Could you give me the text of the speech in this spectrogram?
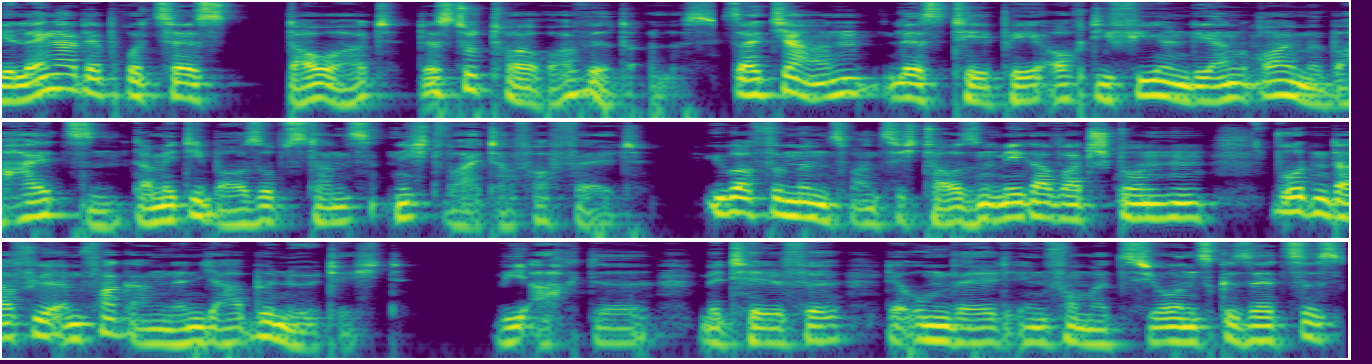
Je länger der Prozess dauert, desto teurer wird alles. Seit Jahren lässt TP auch die vielen leeren Räume beheizen, damit die Bausubstanz nicht weiter verfällt. Über 25.000 Megawattstunden wurden dafür im vergangenen Jahr benötigt. Wie Achte mit Hilfe der Umweltinformationsgesetzes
